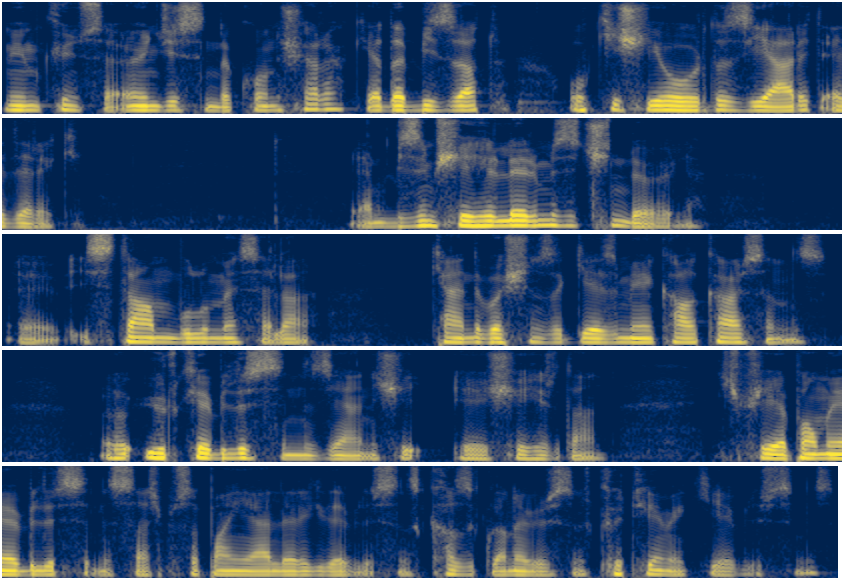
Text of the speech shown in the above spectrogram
Mümkünse öncesinde konuşarak ya da bizzat o kişiyi orada ziyaret ederek. Yani bizim şehirlerimiz için de öyle. Ee, İstanbul'u mesela kendi başınıza gezmeye kalkarsanız e, ürkebilirsiniz yani şi- e, şehirden. Hiçbir şey yapamayabilirsiniz. Saçma sapan yerlere gidebilirsiniz. Kazıklanabilirsiniz. Kötü yemek yiyebilirsiniz.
